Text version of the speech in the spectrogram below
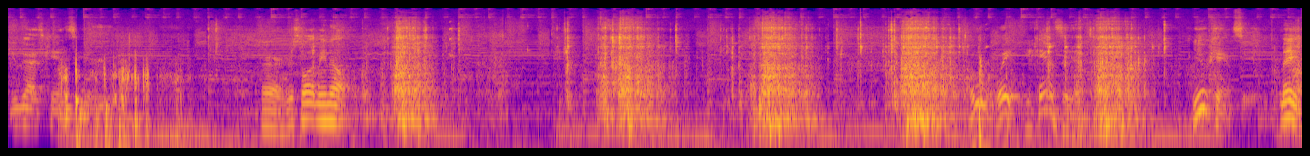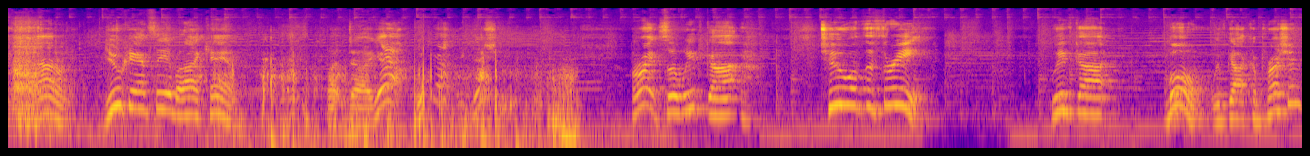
You guys can't see it. There, just let me know. Wait, you can't see it. You can't see it. Maybe. I don't know. You can't see it, but I can. But, uh, yeah, we've got ignition. All right, so we've got two of the three. We've got, boom, we've got compression,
